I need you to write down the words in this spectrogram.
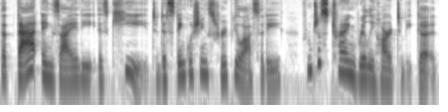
that that anxiety is key to distinguishing scrupulosity from just trying really hard to be good.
